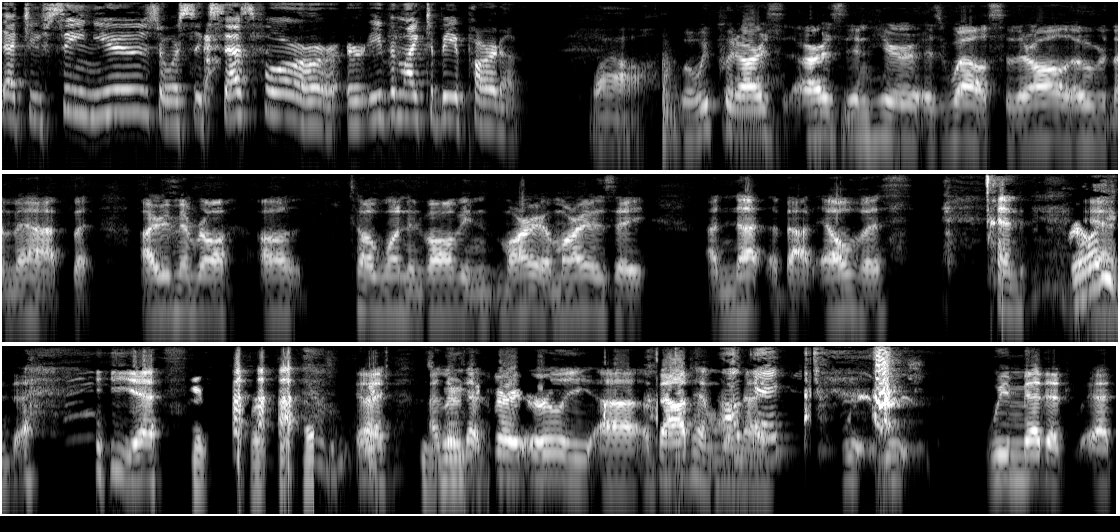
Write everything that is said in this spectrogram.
that you've seen used or successful or, or even like to be a part of? Wow. Well, we put ours ours in here as well, so they're all over the map. But I remember I'll, I'll tell one involving Mario. Mario is a, a nut about Elvis, and really. And, uh, yes, I, I, learned that very early uh, about him when okay. I we, we, we met at, at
